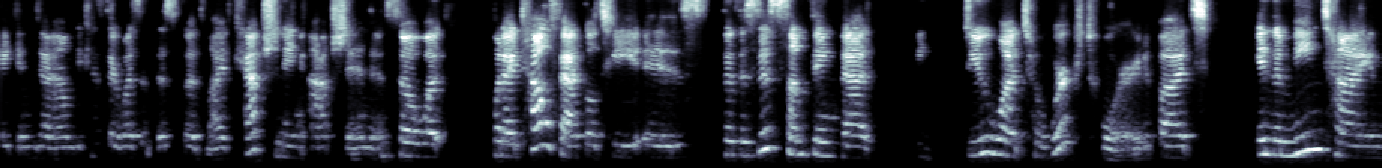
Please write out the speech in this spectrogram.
taken down because there wasn't this good live captioning option. And so what what I tell faculty is that this is something that do want to work toward, but in the meantime,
